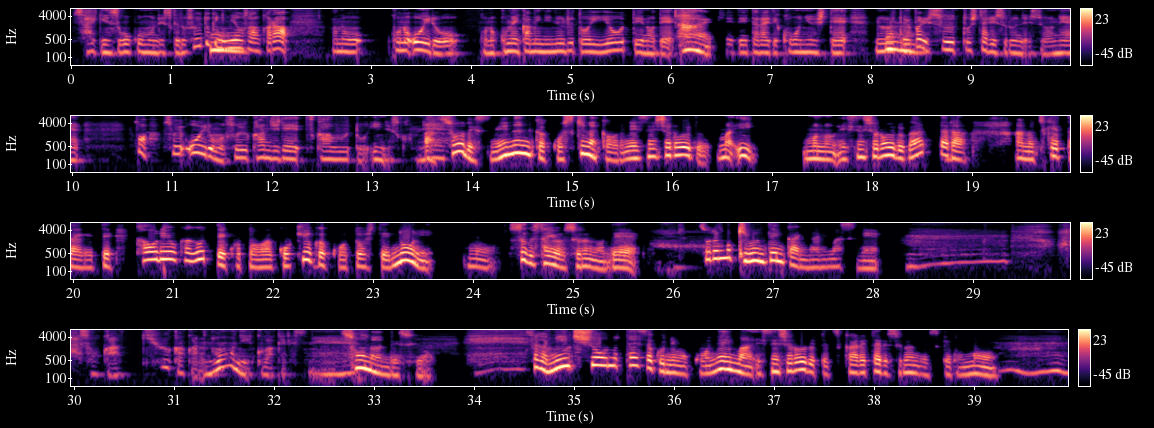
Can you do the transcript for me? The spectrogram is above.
最近すごく思うんですけど、そういう時にみおさんから、うん、あの、このオイルをこのこめかみに塗るといいよっていうので、はい。教えていただいて購入して塗るとやっぱりスーッとしたりするんですよね。うん、やっぱそういうオイルもそういう感じで使うといいんですかね。あそうですね。何かこう好きな香りね、エッセンシャルオイル、まあいいもののエッセンシャルオイルがあったら、あの、つけてあげて、香りを嗅ぐっていうことは、こう、嗅覚を通して脳にもうすぐ作用するので、それも気分転換になりますね。うんあそうか。嗅覚から脳に行くわけですね。そうなんですよ。へだから認知症の対策にもこうね、今エッセンシャルオイルって使われたりするんですけども、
